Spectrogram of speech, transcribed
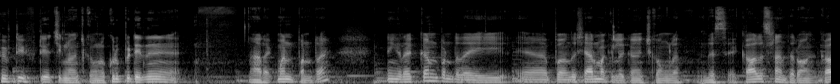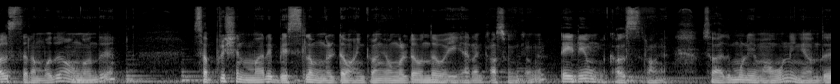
ஃபிஃப்டி ஃபிஃப்டி வச்சுக்கலாம் வச்சுக்கோங்களேன் குறிப்பிட்ட இது நான் ரெக்கமெண்ட் பண்ணுறேன் நீங்கள் ரெக்கமெண்ட் பண்ணுறதை இப்போ வந்து ஷேர் மார்க்கெட்டில் இருக்கேன்னு வச்சுக்கோங்களேன். இந்த கால்ஸ்லாம் தருவாங்க. கால்ஸ் தரும்போது அவங்க வந்து சப்ரிஷன் மாதிரி பெஸ்ட்டில் உங்கள்கிட்ட வாங்கிக்குவாங்க. உங்கள்கிட்ட வந்து யாரும் காசு வாங்கிக்குவாங்க. டெய்லியும் உங்களுக்கு கால்ஸ் தருவாங்க. ஸோ அது மூலியமாகவும் நீங்கள் வந்து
